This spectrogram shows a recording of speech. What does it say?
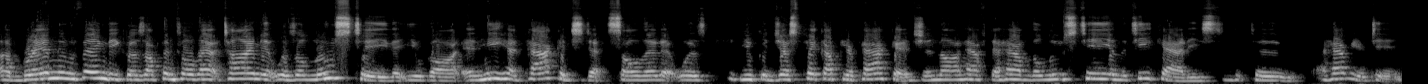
a brand new thing because up until that time it was a loose tea that you got and he had packaged it so that it was you could just pick up your package and not have to have the loose tea and the tea caddies to have your tea.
